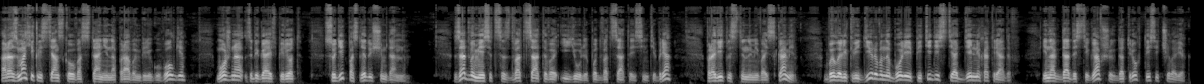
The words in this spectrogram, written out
О размахе крестьянского восстания на правом берегу Волги можно, забегая вперед, судить по следующим данным. За два месяца с 20 июля по 20 сентября правительственными войсками было ликвидировано более 50 отдельных отрядов, иногда достигавших до 3000 человек.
